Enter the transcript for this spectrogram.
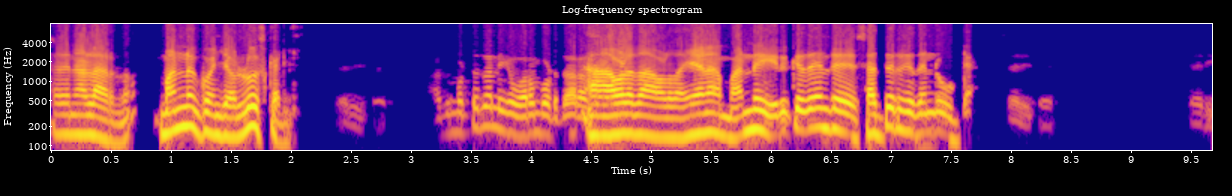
அது நல்லா இருக்கும். மண்ணு கொஞ்சம் லூஸ் கிடைக்கும். அது மட்டும் தான் நீங்க உரம் போட்டு ஆஹ், அவ்வளவுதான் அவ்வளவுதான். ஏன்னா மண்ணு இருக்குதுன்னு சத்து இருக்குதுன்னு விட்டேன். சரி சரி. சரி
